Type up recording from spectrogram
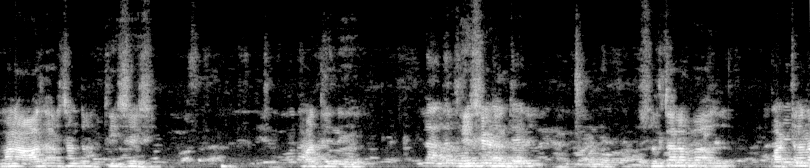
మన ఆధార్ సెంటర్ తీసేసి మరి దీన్ని తీసేయడంతో సుల్తానాబాద్ పట్టణ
